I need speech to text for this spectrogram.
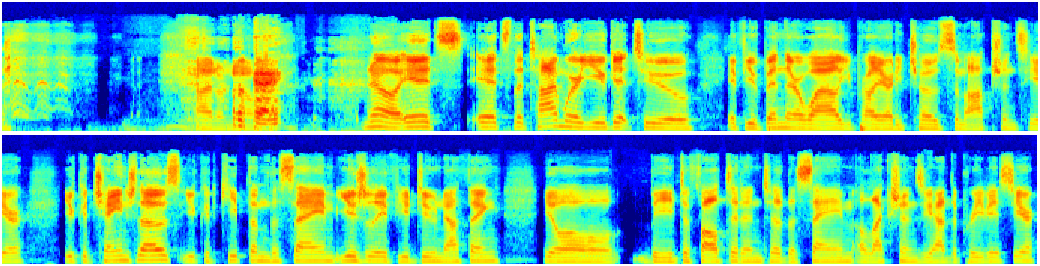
I don't know. Okay. No it's it's the time where you get to if you've been there a while you probably already chose some options here. You could change those. You could keep them the same. Usually if you do nothing you'll be defaulted into the same elections you had the previous year.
